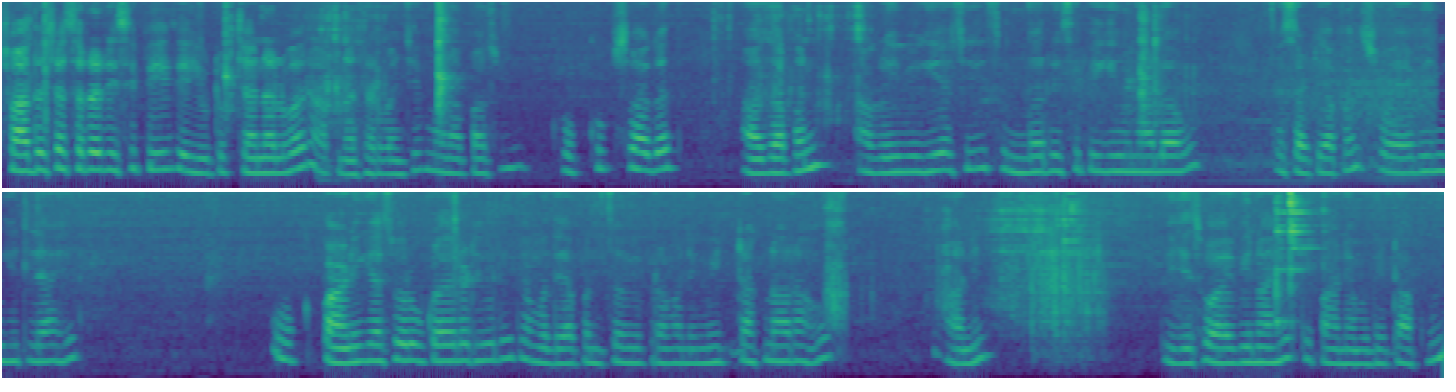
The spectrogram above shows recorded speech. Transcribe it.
स्वादशास्त्र रेसिपीज या यूट्यूब चॅनलवर आपणा सर्वांचे मनापासून खूप खूप स्वागत. आज आपण आगळी वेगळी अशी सुंदर रेसिपी घेऊन आलो आहोत. त्यासाठी आपण सोयाबीन घेतले आहेत उक पाणी गॅसवर उकळायला ठेवले. त्यामध्ये आपण चवीप्रमाणे मीठ टाकणार आहोत. आणि ते जे सोयाबीन आहे ते पाण्यामध्ये टाकून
